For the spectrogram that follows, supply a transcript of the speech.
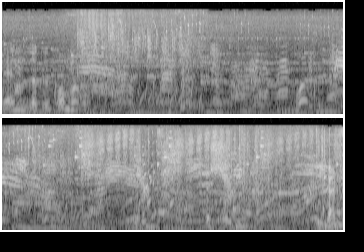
連続コンボ。よし。いい感じ。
